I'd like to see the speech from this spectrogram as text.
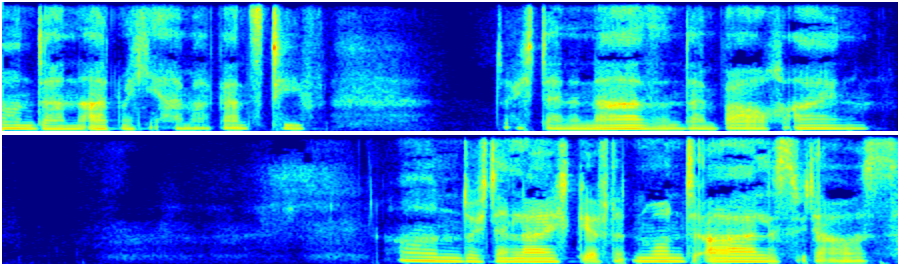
Und dann atme ich hier einmal ganz tief durch deine Nase in deinen Bauch ein. Und durch deinen leicht geöffneten Mund alles wieder aus.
